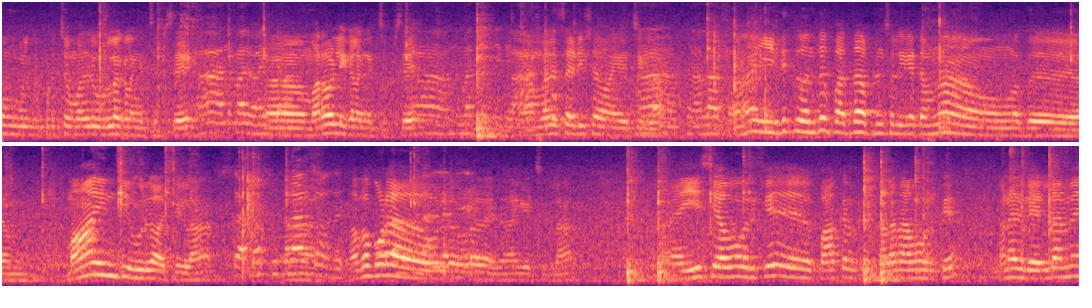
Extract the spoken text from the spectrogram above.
உங்களுக்கு பிடிச்ச மாதிரி உருளைக்கிழங்கு சிப்ஸு அந்த மாதிரி மரவள்ளி கிழங்கு சிப்ஸு அந்த மாதிரி செஞ்சுக்கலாம். அந்த மாதிரி சைடிஷாக வாங்கி ஆ, வச்சுக்கலாம் நல்லா இருக்கும். ஆனால் இதுக்கு வந்து பார்த்தா அப்படின்னு சொல்லி கேட்டோம்னா உனக்கு மா இஞ்சி ஊறுகாய் வச்சுக்கலாம். சூப்பராக இருக்கும் அது. அவ கூட ஊறுகாய் இது வாங்கி வச்சுக்கலாம். ஈஸியாகவும் இருக்குது பார்க்குறதுக்கு கலராகவும் இருக்குது ஆனால் இதில் எல்லாமே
